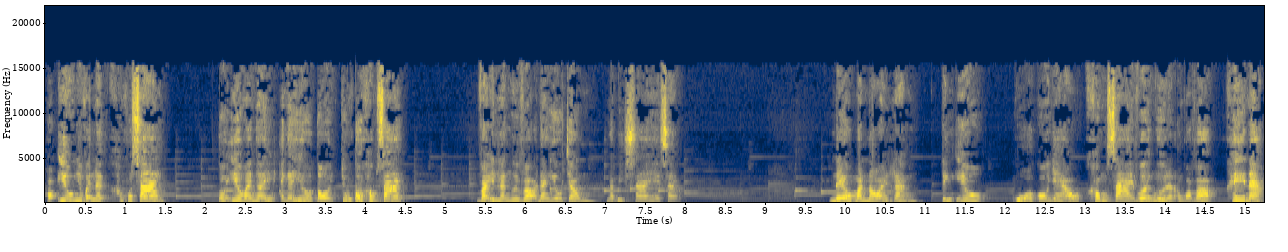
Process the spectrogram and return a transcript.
Họ yêu như vậy là không có sai. Tôi yêu anh ấy anh ấy yêu tôi, chúng tôi không sai. Vậy là người vợ đang yêu chồng là bị sai hay sao? Nếu mà nói rằng tình yêu của cô giáo không sai với người đàn ông có vợ. Khi nào?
